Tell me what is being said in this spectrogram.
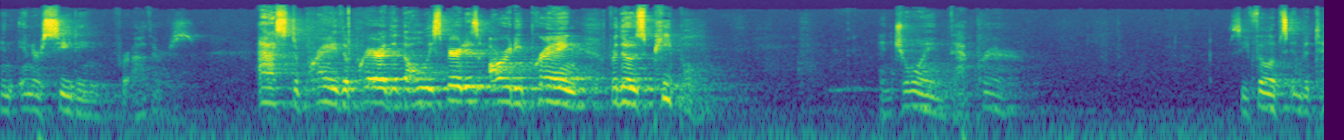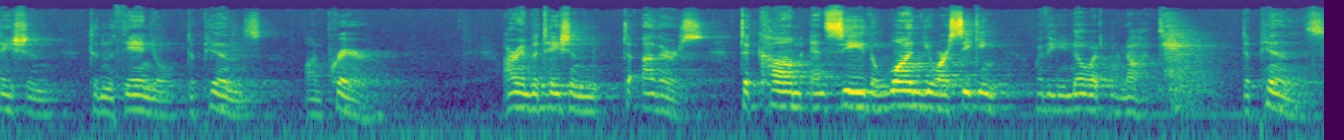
in interceding for others. Ask to pray the prayer that the Holy Spirit is already praying for those people join that prayer. See, Philip's invitation to Nathanael depends on prayer. Our invitation to others to come and see the one you are seeking whether you know it or not, depends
